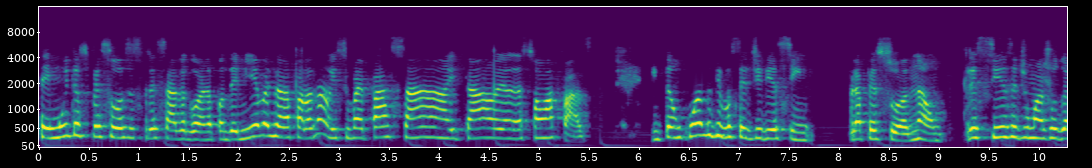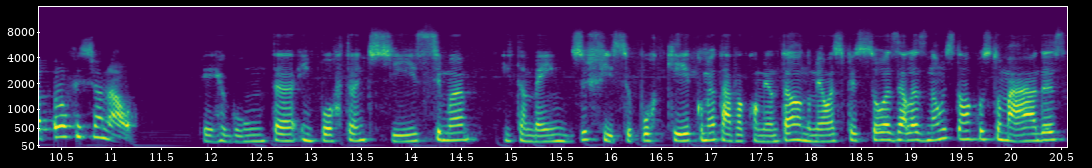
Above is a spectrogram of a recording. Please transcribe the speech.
tem muitas pessoas estressadas agora na pandemia, mas ela fala, não, isso vai passar e tal, é só uma fase. Então, quando que você diria assim para a pessoa, não, precisa de uma ajuda profissional? Pergunta importantíssima e também difícil, porque como eu estava comentando, meu, as pessoas elas não estão acostumadas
